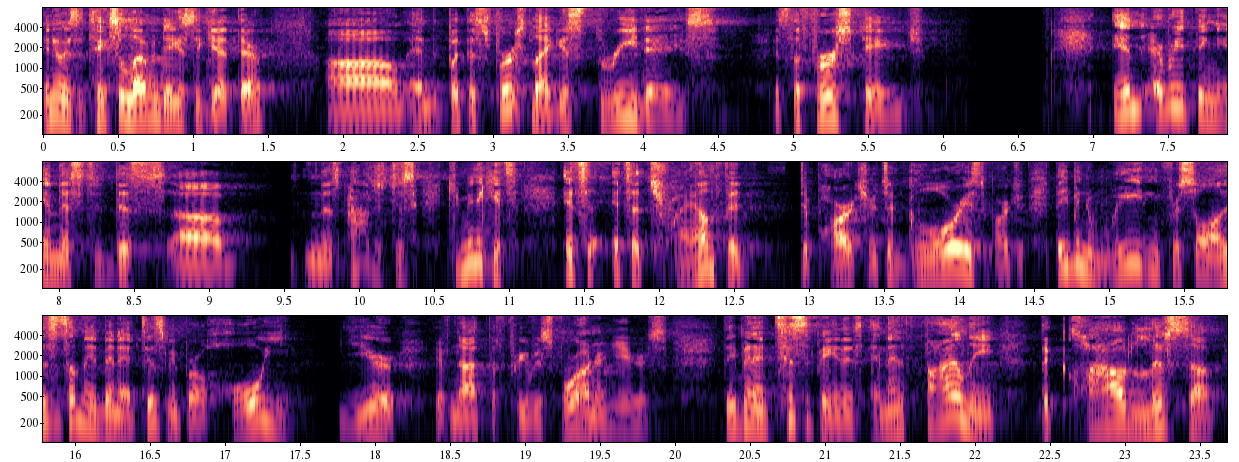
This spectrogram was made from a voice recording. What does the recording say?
Anyways, it takes 11 days to get there. Um, and, but this first leg is three days. It's the first stage. In everything in this, this, uh, in this passage just communicates it's it's a triumphant departure. It's a glorious departure. They've been waiting for so long. This is something they've been anticipating for a whole year, if not the previous 400 years. They've been anticipating this. And then finally, the cloud lifts up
